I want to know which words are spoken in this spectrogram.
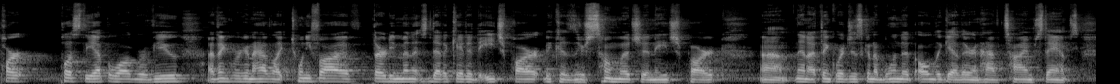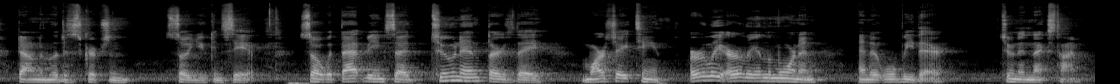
part plus the epilogue review. I think we're going to have like 25, 30 minutes dedicated to each part because there's so much in each part. Um, and I think we're just going to blend it all together and have timestamps down in the description so you can see it. So, with that being said, tune in Thursday, March 18th, early, early in the morning, and it will be there. Tune in next time.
